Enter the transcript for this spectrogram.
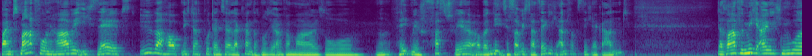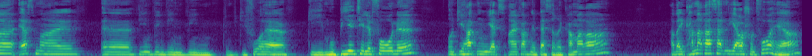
Beim Smartphone habe ich selbst überhaupt nicht das Potenzial erkannt. Das muss ich einfach mal so, ne, fällt mir fast schwer, aber nee, das habe ich tatsächlich anfangs nicht erkannt. Das war für mich eigentlich nur erstmal äh, wie, wie, wie, wie, wie vorher die Mobiltelefone und die hatten jetzt einfach eine bessere Kamera. Aber die Kameras hatten die ja auch schon vorher.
